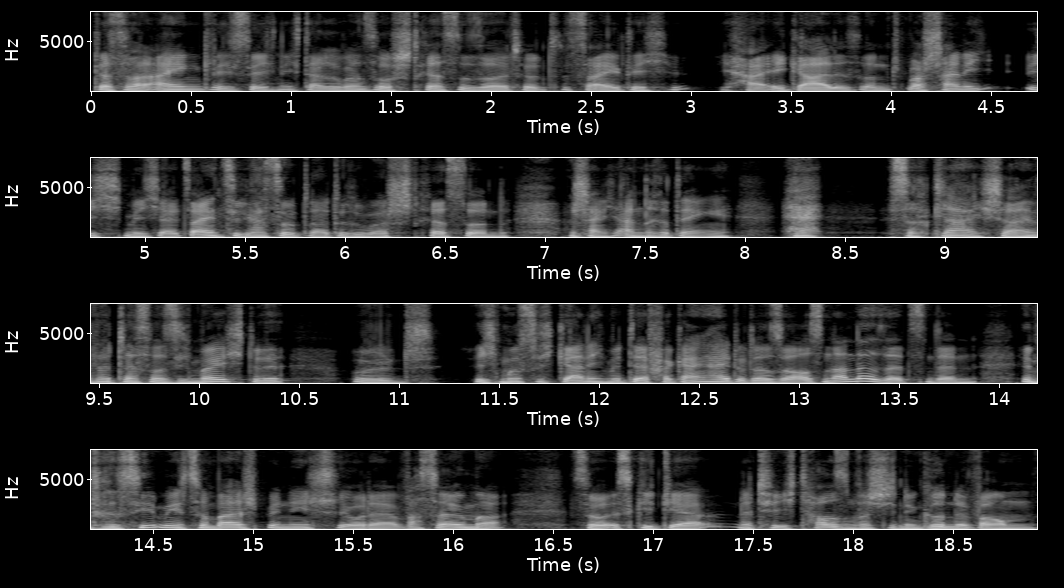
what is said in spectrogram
dass man eigentlich sich nicht darüber so stressen sollte, dass es eigentlich ja egal ist. Und wahrscheinlich ich mich als einziger so darüber stresse und wahrscheinlich andere denken, hä, ist doch klar, ich schaue einfach das, was ich möchte. Und ich muss mich gar nicht mit der Vergangenheit oder so auseinandersetzen, denn interessiert mich zum Beispiel nicht oder was auch immer. So, es gibt ja natürlich tausend verschiedene Gründe, warum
